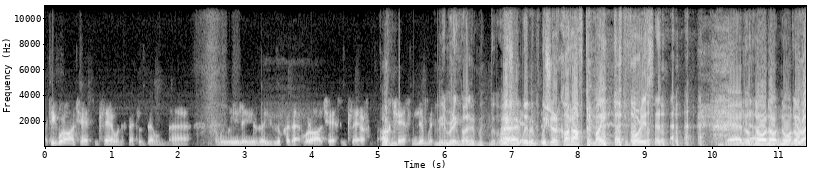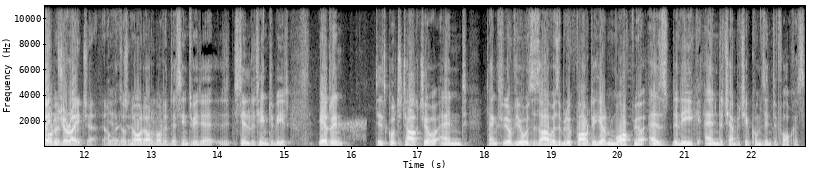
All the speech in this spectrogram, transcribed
I think we're all chasing Clare when it settles down, uh, and we really, really look at that. We're all chasing Clare or chasing Limerick. Limerick. Well, we, we, we, should have cut off the mic just before you said. yeah, there's yeah. no doubt, no doubt you're right, about. You're right, yeah. No yeah there's no doubt about it. They seem to be the, still the team to beat. Adrian, it's good to talk to you, and thanks for your views as always. We look forward to hearing more from you as the league and the championship comes into focus.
